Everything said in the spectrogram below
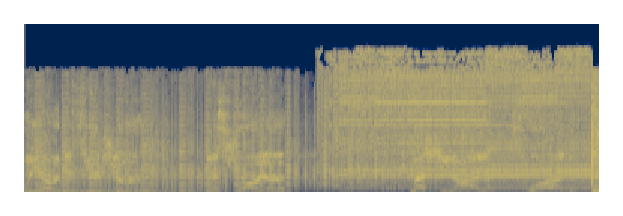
We are the future. Destroyer. Machinal Squad.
